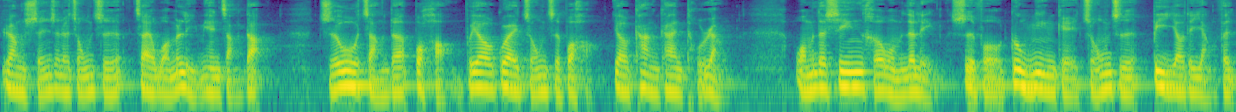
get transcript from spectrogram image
让神圣的种子在我们里面长大。植物长得不好，不要怪种子不好，要看看土壤。”我们的心和我们的灵是否供应给种子必要的养分？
